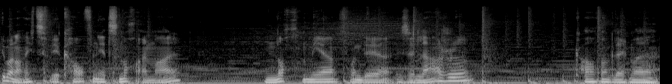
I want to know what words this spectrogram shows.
immer noch nichts. Wir kaufen jetzt noch einmal noch mehr von der Silage. Kaufen wir gleich mal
